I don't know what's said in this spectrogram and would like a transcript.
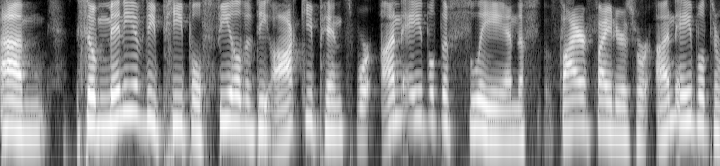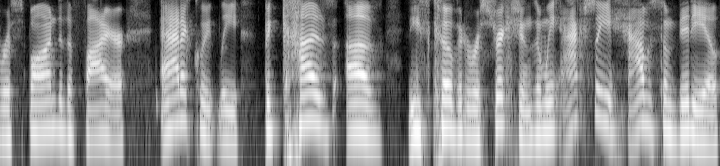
Um, so many of the people feel that the occupants were unable to flee and the f- firefighters were unable to respond to the fire adequately because of these COVID restrictions. And we actually have some video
